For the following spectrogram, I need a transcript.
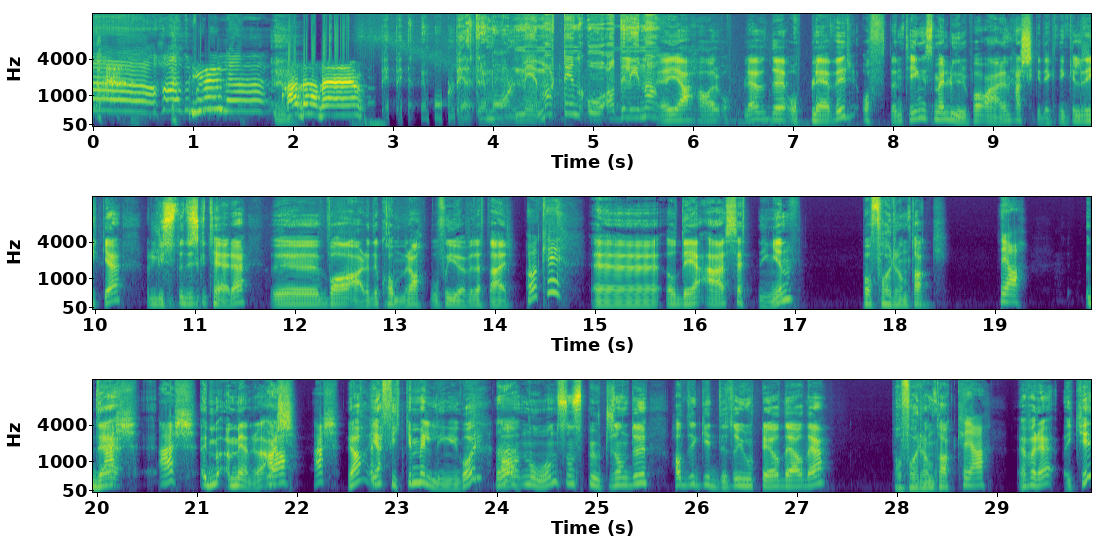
Ha det, Pernille! Ha det, ha det! P3morgen. P3morgen. Med Martin og Adelina. Eh, Jeg har opplevd, eh, opplever ofte en ting som jeg lurer på om er en hersketeknikk eller ikke. Jeg har lyst til å diskutere Uh, hva er det det kommer av. Hvorfor gjør vi dette her? Ok. Uh, og det er setningen 'på forhånd, takk'. Ja. Æsj. Æsj. Mener du det? Ja. Æsj? Æsj. Ja, jeg fikk en melding i går av noen som spurte sånn Du, hadde giddet å gjort det og det og det? På forhånd, takk. Ja. Jeg bare Ikke,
